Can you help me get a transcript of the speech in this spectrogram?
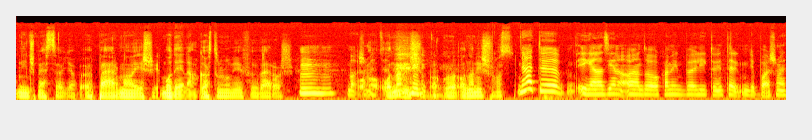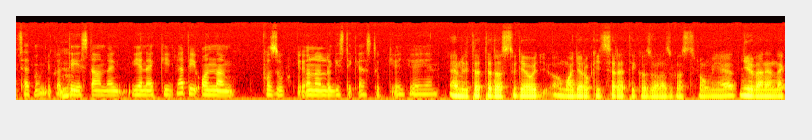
nincs messze, ugye a Párma és Modena, gasztronómiai főváros. Uh-huh. onnan is? Akkor onnan is hoz? Hát igen, az ilyen olyan dolgok, amikből így tényleg ugye Balsmetszet, mondjuk a uh-huh. tészta, meg ilyenek így, hát így onnan hozzuk, onnan logisztikáztuk ki, hogy jöjjön. Említetted azt ugye, hogy a magyarok így szeretik az olasz gasztronómiát. Nyilván ennek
